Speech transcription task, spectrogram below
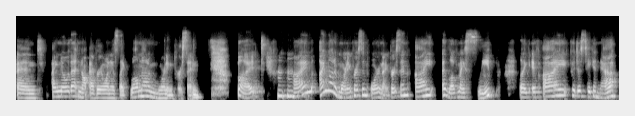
And I know that not everyone is like, well, I'm not a morning person but i'm i'm not a morning person or a night person. I i love my sleep. Like if i could just take a nap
